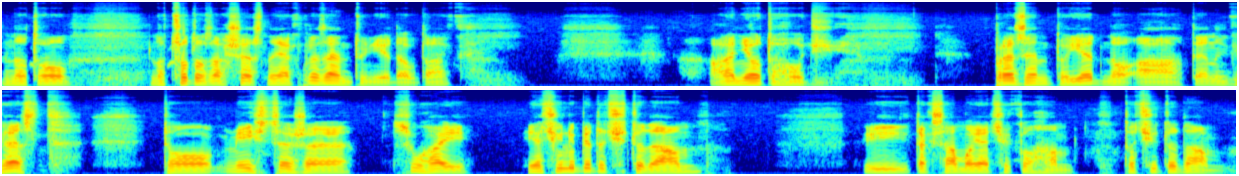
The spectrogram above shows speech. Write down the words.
no to no co to za chrzestny, jak prezentu nie dał, tak? Ale nie o to chodzi. Prezent to jedno, a ten gest to miejsce, że słuchaj, ja cię lubię, to ci to dam. I tak samo ja cię kocham, to ci to dam.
